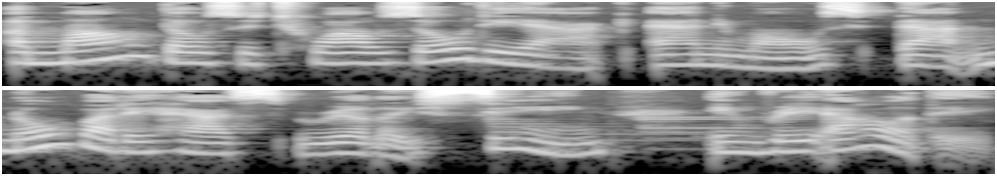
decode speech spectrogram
among those 12 zodiac animals that nobody has really seen in reality.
